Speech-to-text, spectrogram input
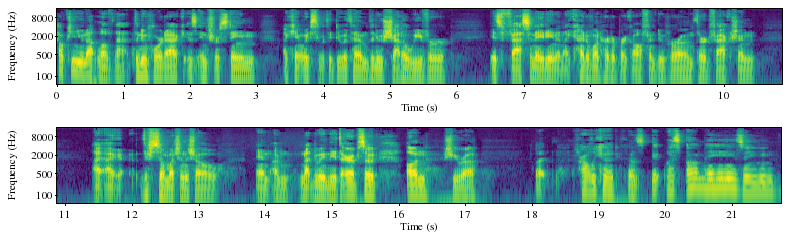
How can you not love that? The new Hordak is interesting. I can't wait to see what they do with him. The new Shadow Weaver is fascinating, and I kind of want her to break off and do her own third faction. I, I there's so much in the show, and I'm not doing the entire episode on She-Ra, but I probably could because it was amazing.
